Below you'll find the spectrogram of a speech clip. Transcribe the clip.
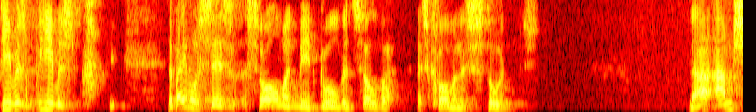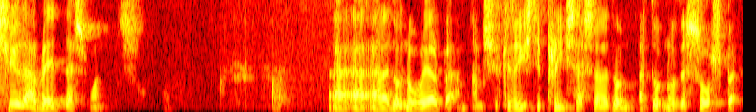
He was, he was, the Bible says Solomon made gold and silver as common as stones. Now, I'm sure I read this once. Uh, and I don't know where, but I'm sure, because I used to preach this and I don't, I don't know the source, but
